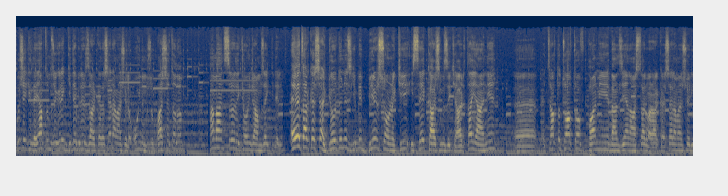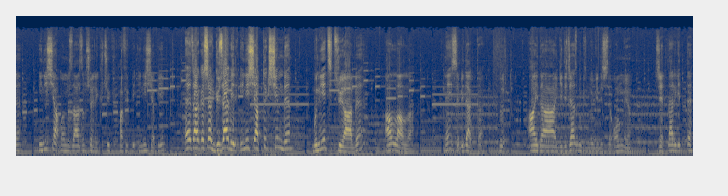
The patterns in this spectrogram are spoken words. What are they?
Bu şekilde yaptığımıza göre gidebiliriz arkadaşlar. Hemen şöyle oyunumuzu başlatalım. Hemen sıradaki oyuncağımıza gidelim. Evet arkadaşlar gördüğünüz gibi bir sonraki ise karşımızdaki harita yani Ee, etrafta tuhaf tuhaf palmiyeye benzeyen ağaçlar var arkadaşlar. Hemen şöyle iniş yapmamız lazım. Şöyle küçük hafif bir iniş yapayım. Evet arkadaşlar güzel bir iniş yaptık şimdi. Bu niye titriyor abi? Allah Allah. Neyse bir dakika. Dur. Ayda gideceğiz bu, bu gidişle. Olmuyor. Jetler gitti.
